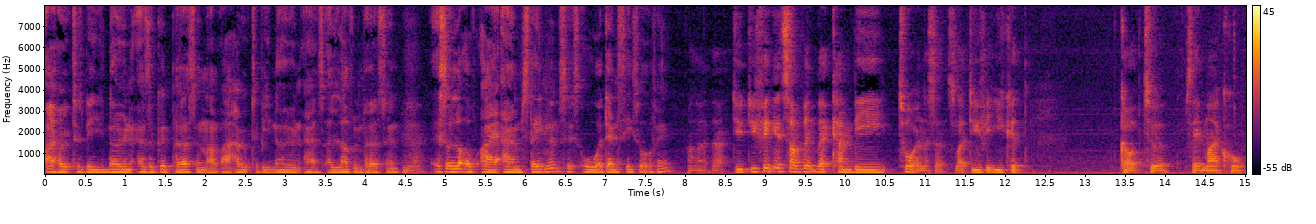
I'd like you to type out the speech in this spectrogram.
I hope to be known as a good person. I, I hope to be known as a loving person. Yeah. It's a lot of I am statements. It's all identity sort of thing. I like that. Do, do you think it's something that can be taught in a sense? Like, do you think you could go up to, say, Michael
